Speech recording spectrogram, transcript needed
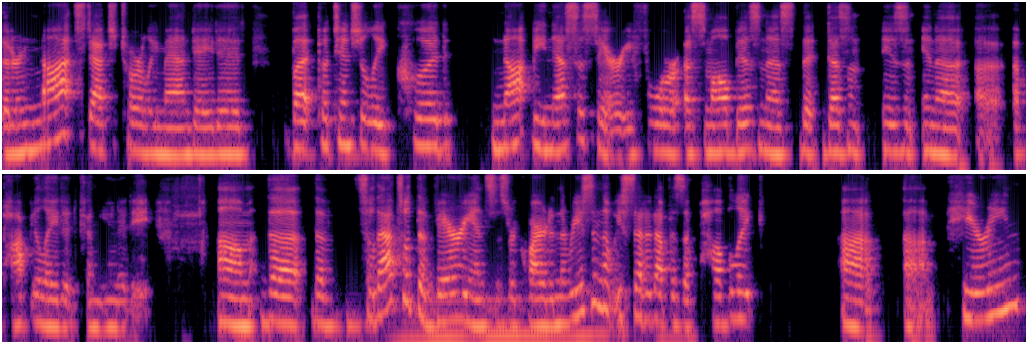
that are not statutorily mandated, but potentially could not be necessary for a small business that doesn't isn't in a, a, a populated community. Um, the the so that's what the variance is required, and the reason that we set it up as a public uh, uh, hearing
